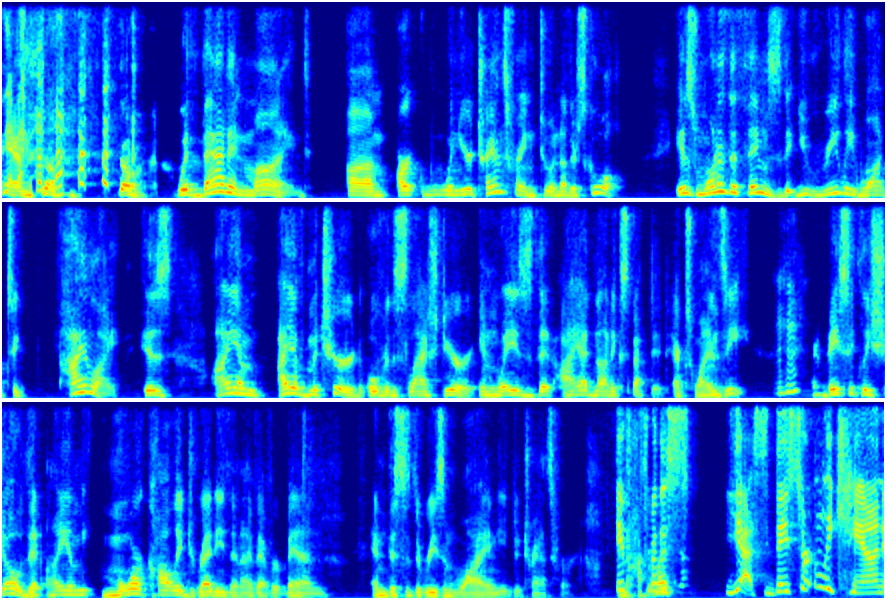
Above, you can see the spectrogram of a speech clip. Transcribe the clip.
Yeah. And um, so, with that in mind, um, are when you're transferring to another school, is one of the things that you really want to highlight is I am I have matured over this last year in ways that I had not expected X, Y, and Z mm-hmm. and basically show that I am more college ready than I've ever been. And this is the reason why I need to transfer. If for this, yes they certainly can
